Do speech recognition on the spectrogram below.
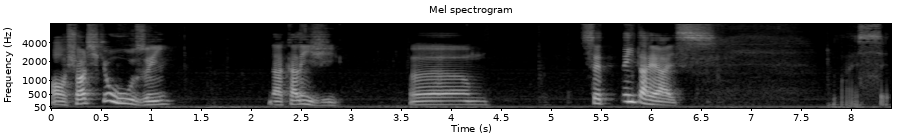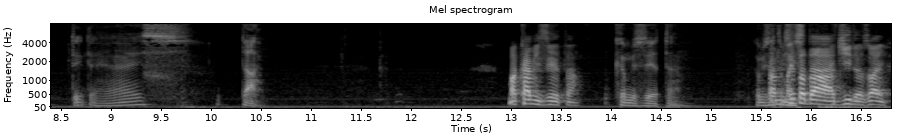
Ó, o short que eu uso, hein? Da Kalenji. Ahn, 70 reais. Mais 70 reais. Tá. Uma camiseta. Camiseta. Camiseta, Camiseta mais... da Adidas, vai.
